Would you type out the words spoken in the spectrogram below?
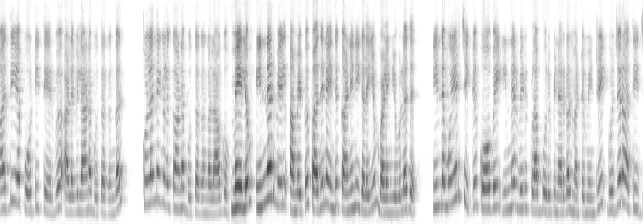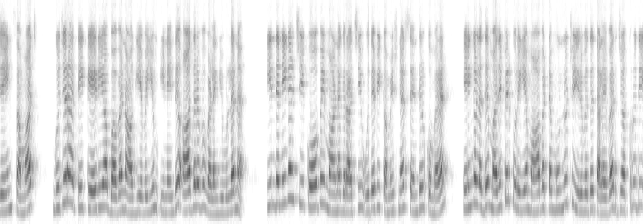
மத்திய போட்டித் தேர்வு அளவிலான புத்தகங்கள் குழந்தைகளுக்கான புத்தகங்களாகும். மேலும் இன்னர்வில் அமைப்பு பதினைந்து கணினிகளையும் வழங்கியுள்ளது. இந்த முயற்சிக்கு கோவை இன்னர்வில் கிளப் உறுப்பினர்கள் மட்டுமின்றி குஜராத்தி ஜெயின் சமாஜ் குஜராத்தி கேடியா பவன் ஆகியவையும் இணைந்து ஆதரவு வழங்கியுள்ளன. இந்த நிகழ்ச்சி கோவை மாநகராட்சி உதவி கமிஷனர் செந்தில்குமரன் எங்களது மதிப்பிற்குரிய மாவட்ட முன்னூற்றி இருபது தலைவர் ஜக்ருதி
